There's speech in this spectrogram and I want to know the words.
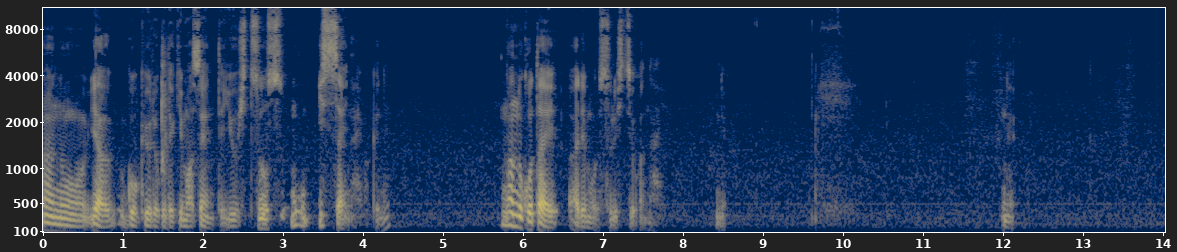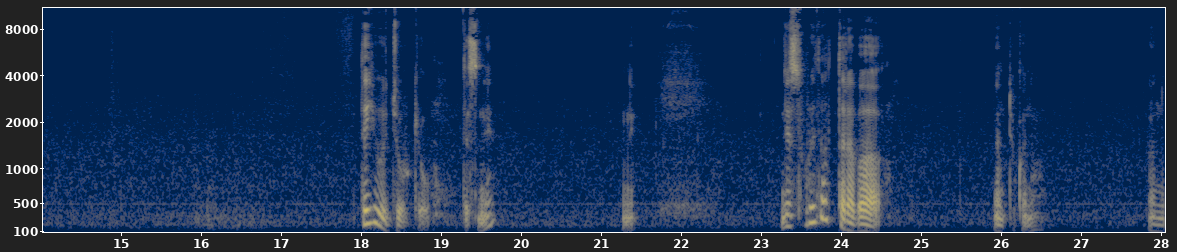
あのいやご協力できませんっていう必要もう一切ないわけね何の答えあれもする必要がない。ねねっていう状況ですね。でそれだったらばなんていうかなあの、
